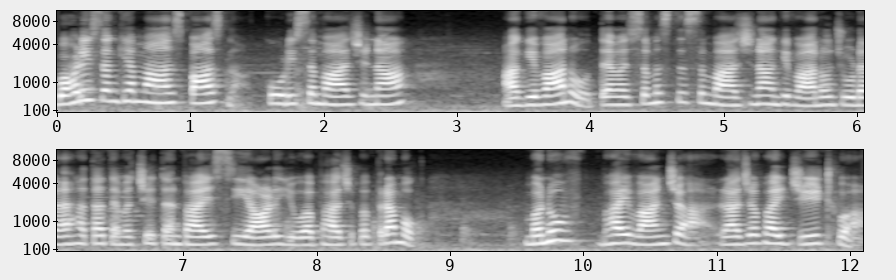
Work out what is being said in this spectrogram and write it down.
બહોળી સંખ્યામાં આસપાસના કોળી સમાજના આગેવાનો તેમજ સમસ્ત સમાજના આગેવાનો જોડાયા હતા. તેમજ ચેતનભાઈ શિયાળ, યુવા ભાજપ પ્રમુખ મનુભાઈ વાંજા રાજાભાઈ જેઠવા,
